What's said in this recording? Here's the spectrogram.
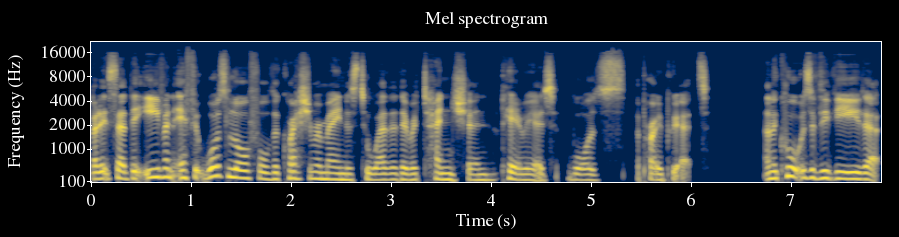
But it said that even if it was lawful, the question remained as to whether the retention period was appropriate. And the court was of the view that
